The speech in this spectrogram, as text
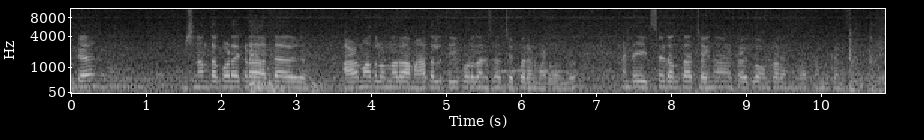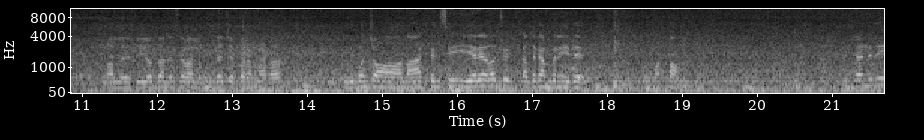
ఓకే? మిషన్ అంతా కూడా ఇక్కడ అంటే ఆడమాతలు ఉన్నారు ఆ మాతలు తీయకూడదని సార్ చెప్పారనమాట వాళ్ళు. అంటే ఇటు సైడ్ అంతా చైనా టైప్లో ఉంటారు అందుకని. వాళ్ళు తీయొద్దు అనేసి వాళ్ళు ముందే చెప్పారనమాట ఇది కొంచెం నాకు తెలిసి ఈ ఏరియాలో చూ- పెద్ద కంపెనీ ఇదే మొత్తం. ఇది అనేది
